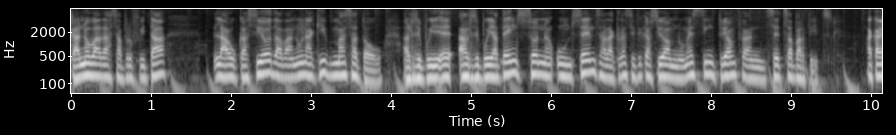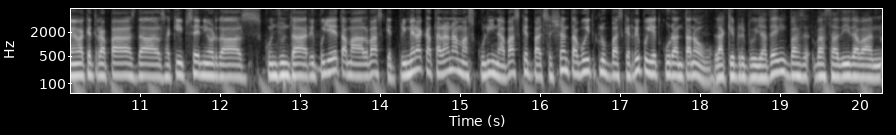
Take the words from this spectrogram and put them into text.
que no va desaprofitar l'ocasió davant un equip massa tou. Els, ripolle els ripolletens són un cens a la classificació amb només 5 triomfs en 16 partits. Acabem aquest repàs dels equips sènior dels conjunts de Ripollet amb el bàsquet. Primera catalana masculina, bàsquetbol 68, Club Bàsquet Ripollet 49. L'equip ripolletenc va, va cedir davant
